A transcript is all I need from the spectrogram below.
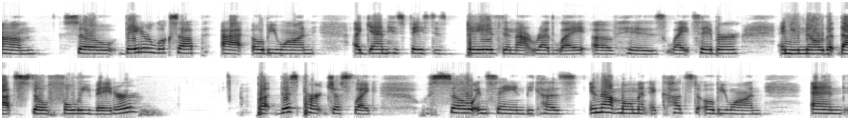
Um, so Vader looks up at Obi Wan. Again, his face is bathed in that red light of his lightsaber, and you know that that's still fully Vader. But this part just like was so insane because in that moment it cuts to Obi Wan, and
